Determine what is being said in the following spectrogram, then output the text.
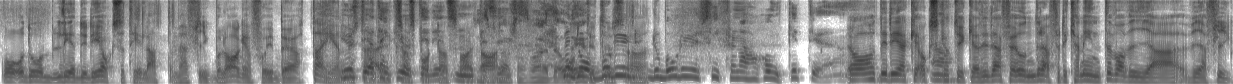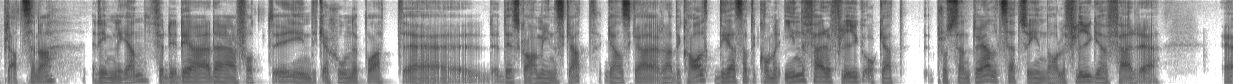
och, och, då leder det också till att de här flygbolagen får ju böta enligt just det, jag tänkte transportansvaret. Det, mm, Men då borde, ju, då borde ju siffrorna ha sjunkit. Ju. Ja, det är det jag också ja. kan tycka. Det är därför jag undrar, för det kan inte vara via, via flygplatserna rimligen. För det, det, där har jag fått indikationer på att eh, det ska ha minskat ganska radikalt. Dels att det kommer in färre flyg och att procentuellt sett så innehåller flygen färre eh,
